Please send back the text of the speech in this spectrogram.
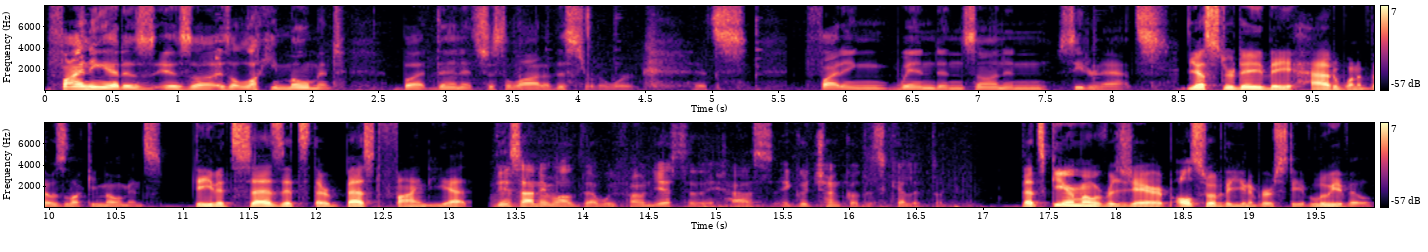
Finding it is, is, a, is a lucky moment, but then it's just a lot of this sort of work. It's fighting wind and sun and cedar gnats. Yesterday, they had one of those lucky moments. Davis says it's their best find yet. This animal that we found yesterday has a good chunk of the skeleton. That's Guillermo Rougier, also of the University of Louisville.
